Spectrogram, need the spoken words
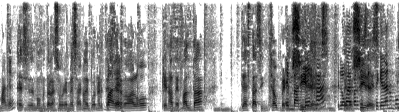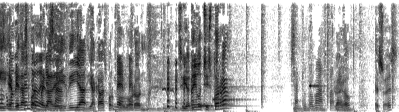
Vale. Es el momento de la sobremesa, ¿no? De ponerte Vale. cerdo a algo que no hace falta. Ya estás hinchado, pero En bandeja, sigues, luego pero aparte se- se quedan un poco y como de centro por de peladilla y acabas por Ven, ven. polvorón. Si yo te digo chistorra, Santo Tomás, mí. claro, eso es.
